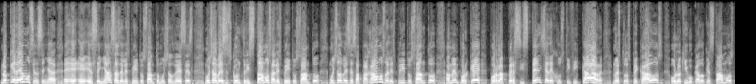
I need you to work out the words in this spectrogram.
No queremos enseñar eh, eh, eh, enseñanzas del Espíritu Santo muchas veces. Muchas veces contristamos al Espíritu Santo. Muchas veces apagamos al Espíritu Santo. Amén. ¿Por qué? Por la persistencia de justificar nuestros pecados o lo equivocado que estamos.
